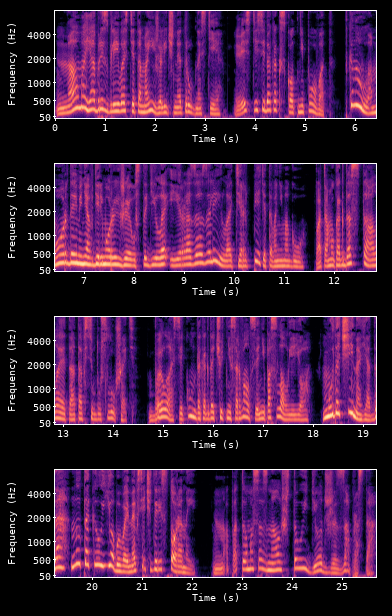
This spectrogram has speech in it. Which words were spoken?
Но моя брезгливость – это мои же личные трудности. Вести себя как скот не повод. Ткнула мордой, меня в дерьмо рыжее устыдила и разозлила. Терпеть этого не могу, потому как достало это отовсюду слушать. Была секунда, когда чуть не сорвался и не послал ее. Мудачина я, да? Ну так и уебывай на все четыре стороны. Но потом осознал, что уйдет же запросто.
